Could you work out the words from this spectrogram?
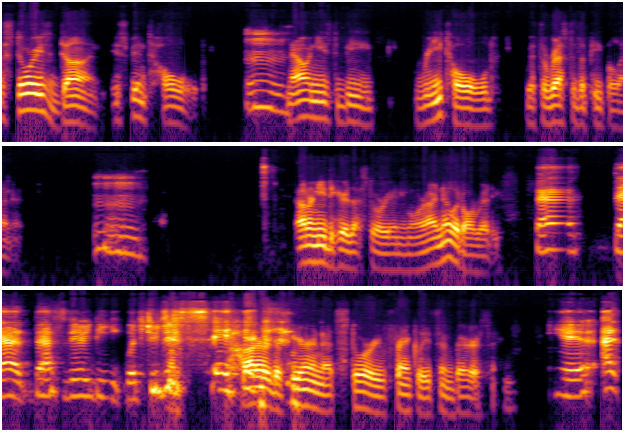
The story's done. It's been told. Mm. Now it needs to be retold with the rest of the people in it. Mm. I don't need to hear that story anymore. I know it already. That that that's very deep. What you just said. I'm tired of hearing that story. Frankly, it's embarrassing. Yeah. I,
